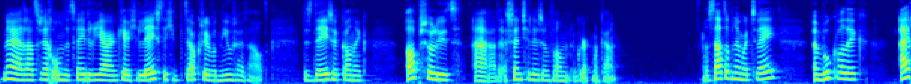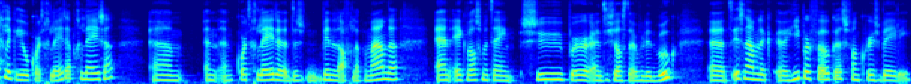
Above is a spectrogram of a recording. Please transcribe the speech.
nou ja, laten we zeggen om de twee, drie jaar een keertje leest, dat je er telkens weer wat nieuws uithaalt. Dus deze kan ik absoluut aanraden. Essentialism van Greg McCown. Dan staat op nummer twee een boek wat ik eigenlijk heel kort geleden heb gelezen. Um, een, een kort geleden, dus binnen de afgelopen maanden. En ik was meteen super enthousiast over dit boek. Uh, het is namelijk uh, Hyperfocus van Chris Bailey.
